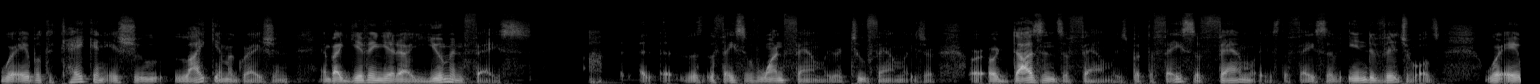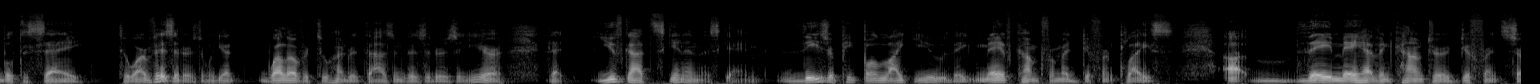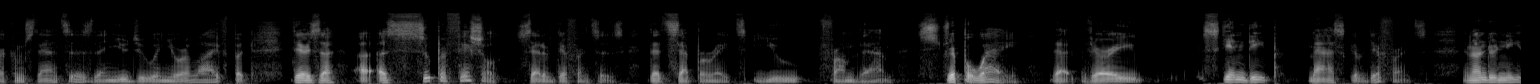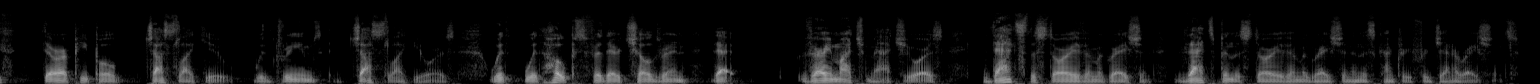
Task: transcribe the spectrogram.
we're able to take an issue like immigration and by giving it a human face, uh, uh, the, the, face of one family or two families or, or, or, dozens of families, but the face of families, the face of individuals, we're able to say to our visitors, and we get well over 200,000 visitors a year, that you've got skin in this game. These are people like you. They may have come from a different place. Uh, they may have encountered different circumstances than you do in your life, but there's a, a, a superficial set of differences that separates you from them. Strip away that very skin deep mask of difference. And underneath, there are people just like you with dreams just like yours, with, with hopes for their children that very much match yours. That's the story of immigration. That's been the story of immigration in this country for generations.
